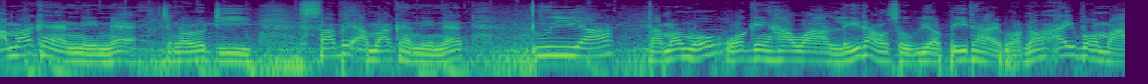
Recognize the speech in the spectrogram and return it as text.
အာမခံအနေနဲ့ကျွန်တော်တို့ဒီ service အာမခံအနေနဲ့2 year ဒါမှမဟုတ် working hour 4000ဆိုပြီးတော့ပေးထားရပေါ့နော်အဲ့ဒီပေါ်မှာ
